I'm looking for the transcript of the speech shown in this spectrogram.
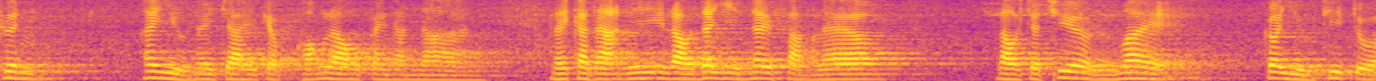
ขึ้น ให้อยู่ในใจกับของเราไปนานๆ ในขณะนี้เราได้ยินได้ฟังแล้ว เราจะเชื่อหรือไม่ก็อยู่ที่ตัว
